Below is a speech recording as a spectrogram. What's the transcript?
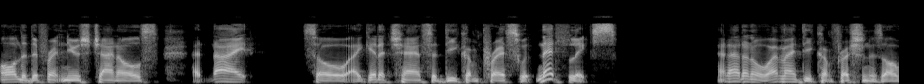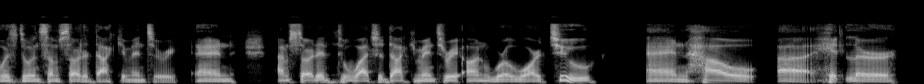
all the different news channels at night, so I get a chance to decompress with Netflix. And I don't know why my decompression is always doing some sort of documentary. And I'm starting to watch a documentary on World War II and how uh, Hitler,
